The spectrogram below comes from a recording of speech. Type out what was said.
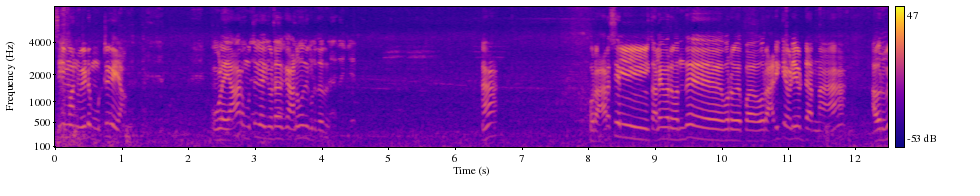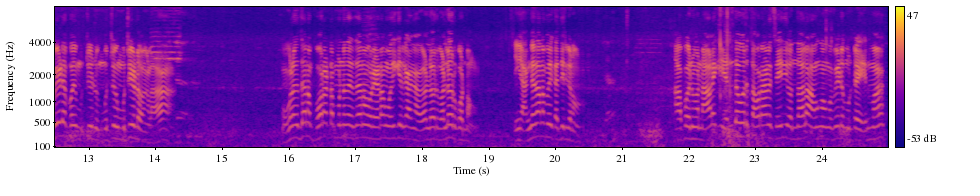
சீமான் வீடு முற்றுகையான் உங்களை யார் வைக்க விடுறதுக்கு அனுமதி கொடுத்தது? ஆ? ஒரு அரசியல் தலைவர் வந்து ஒரு இப்போ ஒரு அறிக்கை வெளியிட்டார்னா அவர் வீடை போய் முற்றி முற்றி முற்றிவிடுவாங்களா உங்களுக்கு தானே போராட்டம் பண்ணதுக்கு தானே ஒரு இடம் ஒதுக்கியிருக்காங்க வள்ளுவர் வள்ளுவர் கோட்டம். நீங்கள் அங்கே தானே போய் கத்திருக்கணும். அப்போ நம்ம நாளைக்கு எந்த ஒரு தவறான செய்தி வந்தாலும் அவங்கவுங்க வீடு முட்டை இனிமேல்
